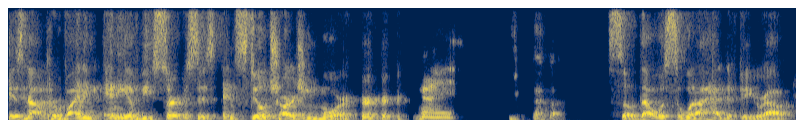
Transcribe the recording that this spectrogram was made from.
is not providing any of these services and still charging more. right. so that was what I had to figure out.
